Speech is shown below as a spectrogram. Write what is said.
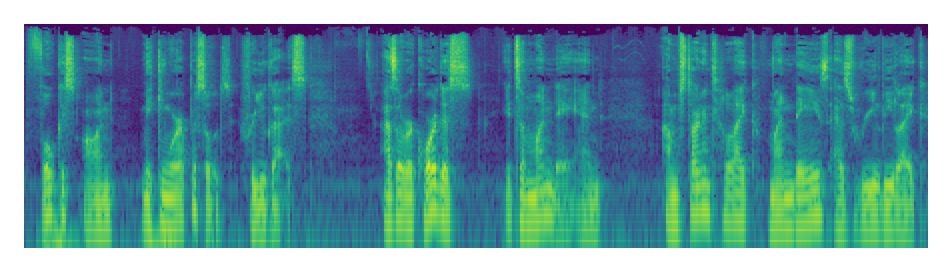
focus on making more episodes for you guys. As I record this, it's a Monday and I'm starting to like Mondays as really like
